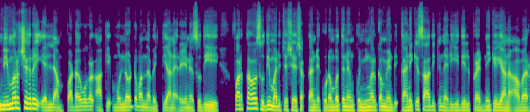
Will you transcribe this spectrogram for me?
വിമർശകരെ എല്ലാം പടവുകൾ ആക്കി മുന്നോട്ട് വന്ന വ്യക്തിയാണ് രേണസുധി ഭർത്താവ് സുധി മരിച്ച ശേഷം തന്റെ കുടുംബത്തിനും കുഞ്ഞുങ്ങൾക്കും വേണ്ടി തനിക്ക് സാധിക്കുന്ന രീതിയിൽ പ്രയത്നിക്കുകയാണ് അവർ.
